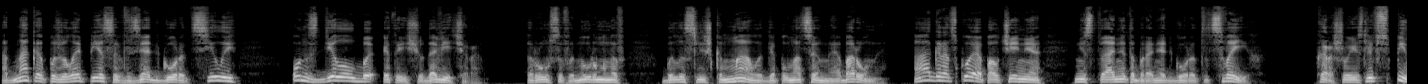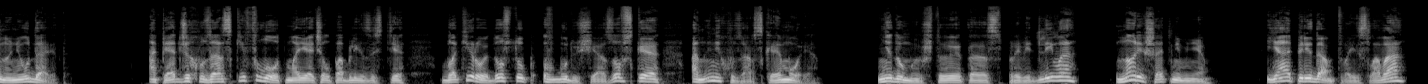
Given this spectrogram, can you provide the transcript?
Однако, пожелай Песах взять город силой, он сделал бы это еще до вечера. Русов и Нурманов было слишком мало для полноценной обороны, а городское ополчение не станет оборонять город от своих. Хорошо, если в спину не ударит. Опять же Хузарский флот маячил поблизости, блокируя доступ в будущее Азовское, а ныне Хузарское море. Не думаю, что это справедливо, но решать не мне. Я передам твои слова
